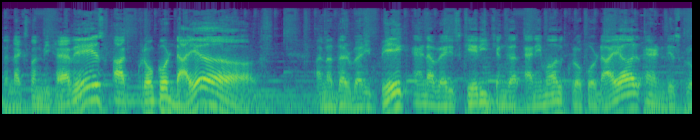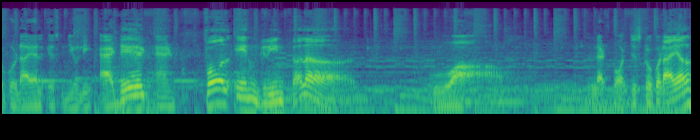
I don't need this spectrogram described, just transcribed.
The next one we have is a crocodile. Another very big and a very scary jungle animal, crocodile. And this crocodile is newly added and full in green color. Wow. Let's watch this crocodile.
